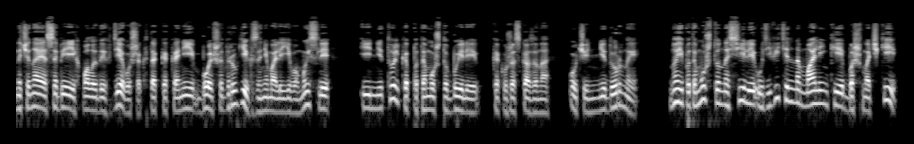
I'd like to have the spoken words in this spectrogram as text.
начиная с обеих молодых девушек, так как они больше других занимали его мысли, и не только потому, что были, как уже сказано, очень недурны, но и потому, что носили удивительно маленькие башмачки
